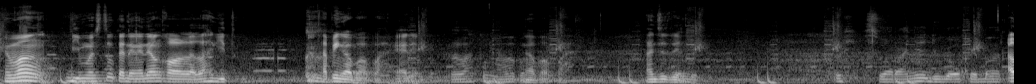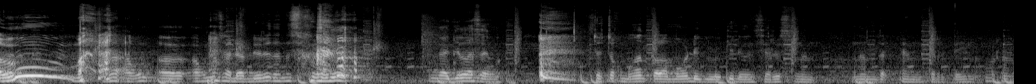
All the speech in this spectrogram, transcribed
Emang Dimas tuh kadang-kadang kalau lelah gitu. Tapi nggak apa-apa ya dia. Lelah tuh gak apa Nggak apa-apa. Lanjut ya. Ih, suaranya juga oke banget Au, Karena aku, eh, aku mah sadar diri tante suaranya nggak jelas emang Cocok banget kalau mau digeluti dengan serius dan entertain orang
